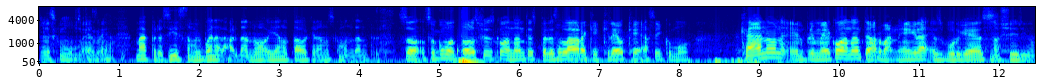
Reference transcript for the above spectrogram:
Es como un meme. Ma, pero sí, está muy buena. La verdad, no había notado que eran los comandantes. Son, son como todos los primeros comandantes, pero esa es la hora que creo que así como... Canon, el primer comandante, Barba Negra, es burgués. No Shiryu.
